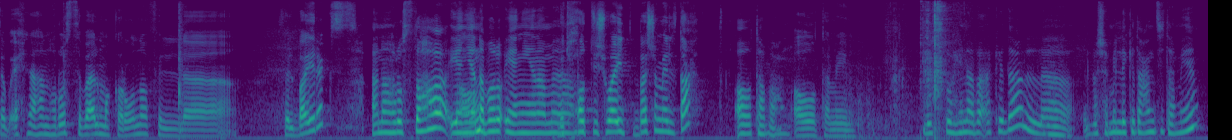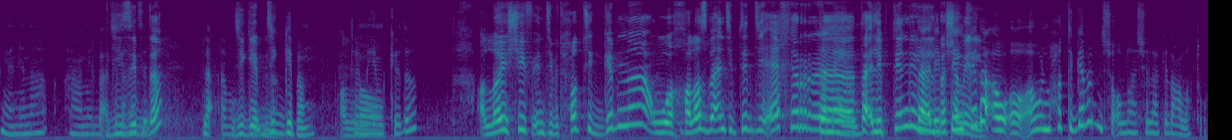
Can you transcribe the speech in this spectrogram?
طب إحنا هنرص بقى المكرونة في ال- في البايركس؟ أنا هرصها يعني آه. أنا بر... يعني أنا ما... بتحطي شوية بشاميل تحت؟ آه طبعا. آه تمام. بصوا هنا بقى كده ال- البشاميل كده عندي تمام يعني أنا هعمل بقى دي زبدة؟ لا دي جبنة. دي الجبن الله. تمام كده. الله يا شيف انت بتحطي الجبنة وخلاص بقى انت بتدي آخر تمام. تقلبتين تقلبتين للبشاميل. كده أو آه أول ما أحط الجبن إن شاء الله هشيلها كده على طول.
